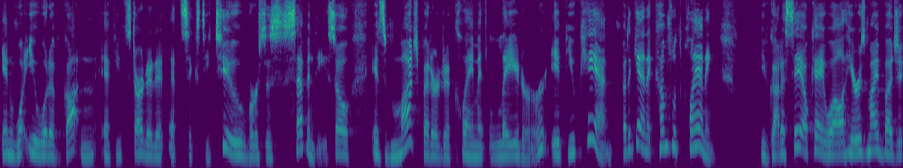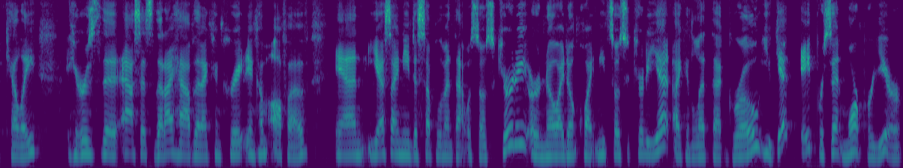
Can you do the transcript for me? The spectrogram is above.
in what you would have gotten if you'd started it at 62 versus 70. So it's much better to claim it later if you can. But again, it comes with planning. You've got to say, okay, well, here's my budget, Kelly. Here's the assets that I have that I can create income off of. And yes, I need to supplement that with Social Security, or no, I don't quite need Social Security yet. I can let that grow. You get 8% more per year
